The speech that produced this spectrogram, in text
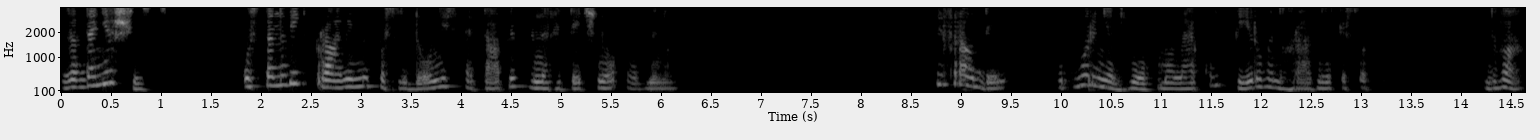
Завдання 6. Установіть правильну послідовність етапів енергетичного обміну. Цифра 1. Утворення двох молекул піровиноградної кислоти. 2.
